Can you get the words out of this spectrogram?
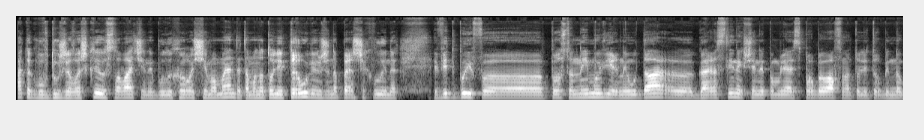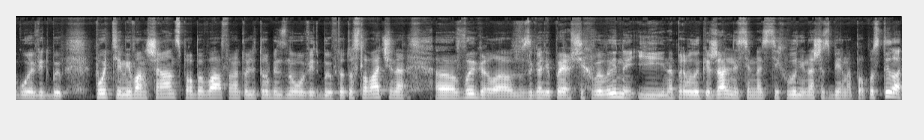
початок був дуже важкий. У Словаччини були хороші моменти. Там Анатолій Трубін вже на перших хвилинах відбив е- просто неймовірний удар. Е, Гараслін, якщо я не помиляюсь, пробивав Анатолій Трубін ногою відбив. Потім Іван Шранц пробивав, Анатолій Трубін знову відбив. Тобто Словаччина е, виграла взагалі перші хвилини, і на превеликий жаль, на 17-й хвилині наша збірна пропустила.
